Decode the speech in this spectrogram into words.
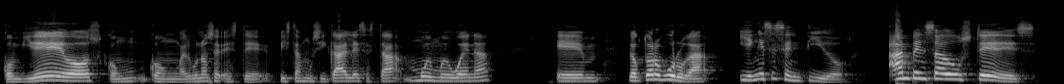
con videos, con, con algunas este, pistas musicales. Está muy, muy buena. Em, doctor Burga, y en ese sentido, ¿han pensado ustedes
